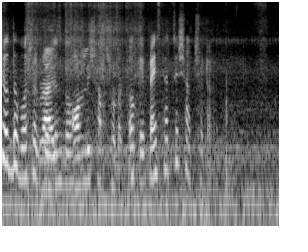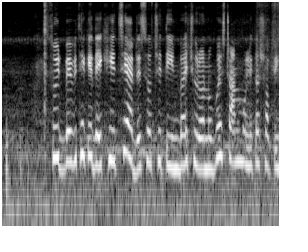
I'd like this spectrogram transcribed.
চোদ্দ বছর পর্যন্ত। অনলি সাতশো টাকা। ওকে প্রাইস থাকছে সাতশো টাকা। সুইট বেবি থেকে দেখিয়েছি। অ্যাড্রেস হচ্ছে তিন বাই চুরানব্বই স্টান মল্লিকা শপিং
